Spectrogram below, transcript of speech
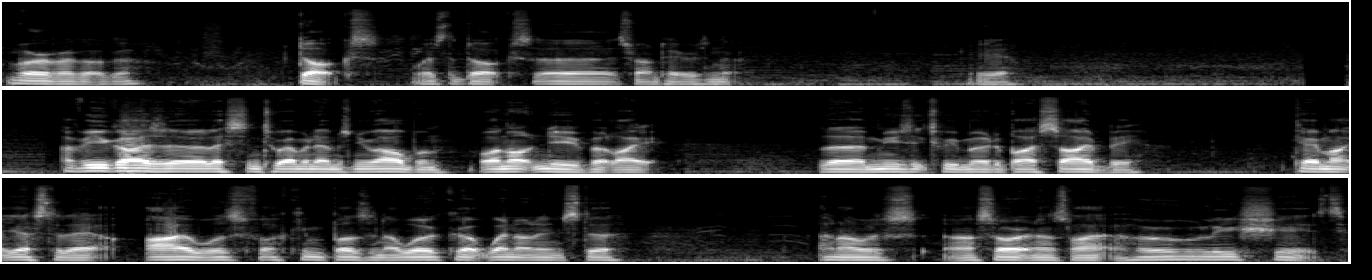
Where have I got to go? Docks. Where's the docks? Uh, it's around here, isn't it? Yeah. Have you guys uh, listened to Eminem's new album? Well, not new, but like the music to be murdered by Side B came out yesterday. I was fucking buzzing. I woke up, went on Insta, and I was I saw it and I was like, holy shit.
